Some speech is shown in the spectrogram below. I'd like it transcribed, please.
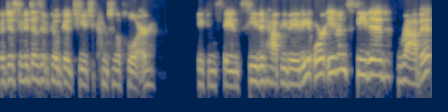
But just if it doesn't feel good to you to come to the floor, you can stay in seated happy baby or even seated rabbit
